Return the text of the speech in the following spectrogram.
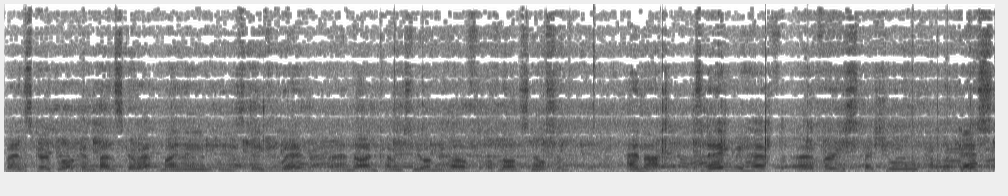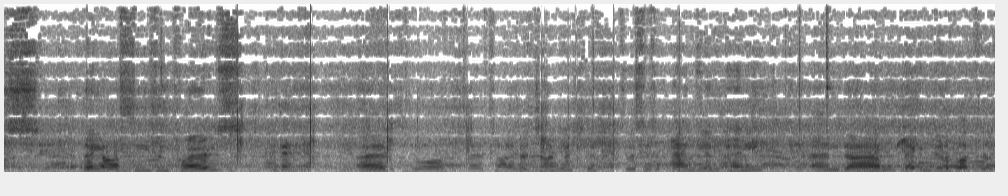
Bansko blog and Bansko app. My name is David Ware and I'm coming to you on behalf of Lance Nelson. And uh, today we have a very special couple of guests. They are seasoned pros. Uh, this is your third time. Third time, yes, yes. So this is Andy and Penny, and um, they're going to do the blog for us.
